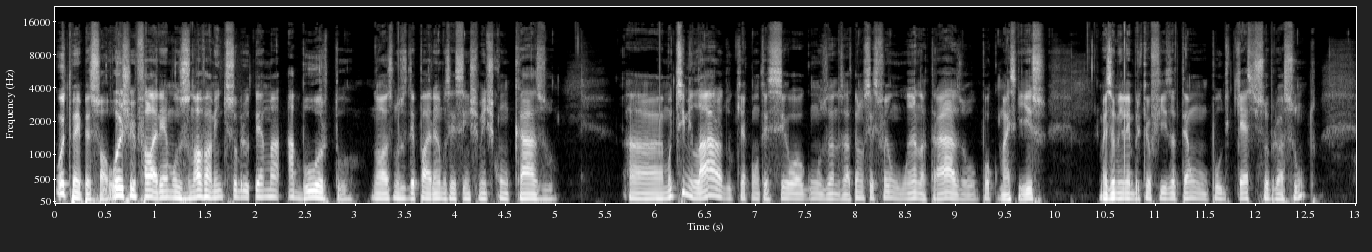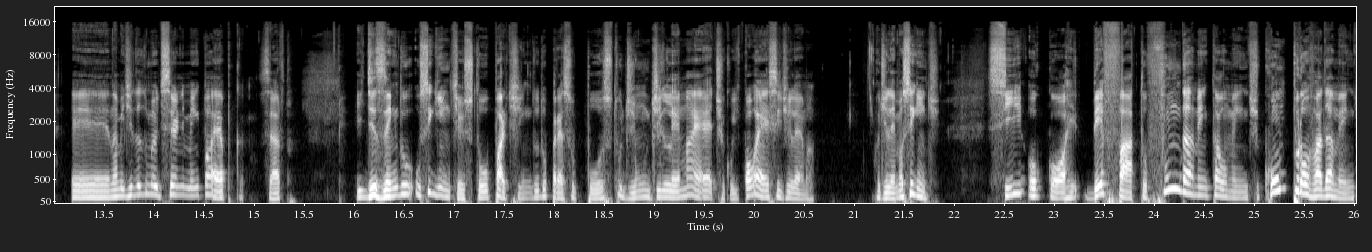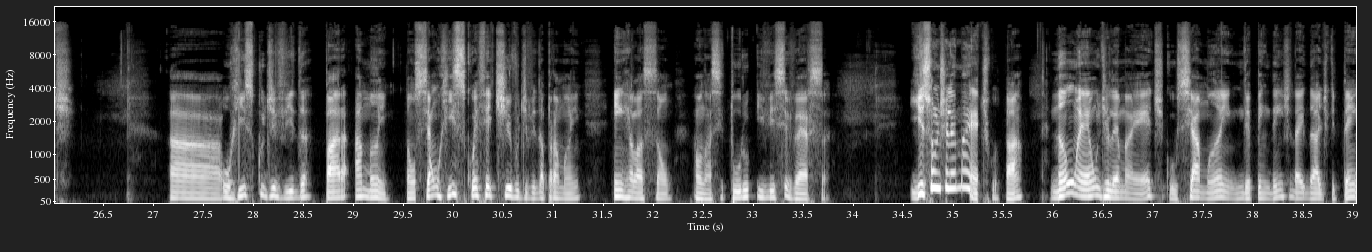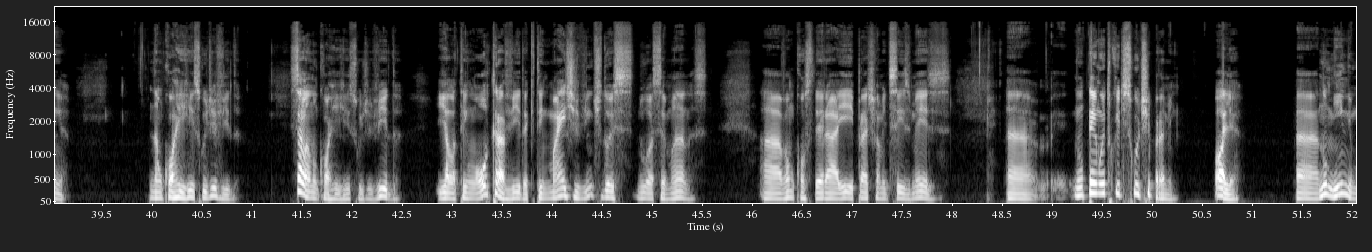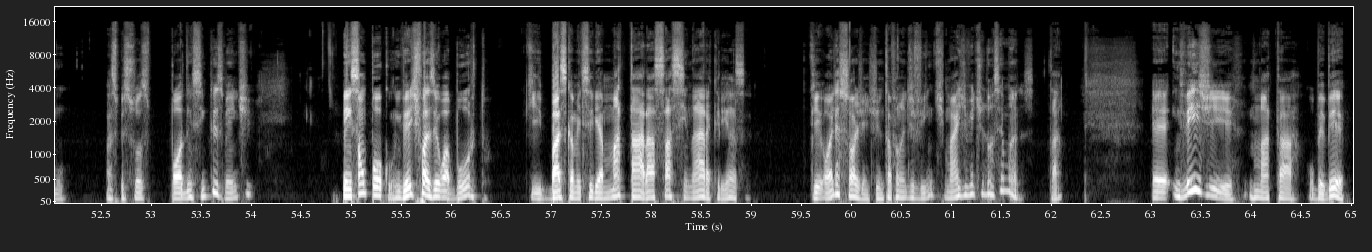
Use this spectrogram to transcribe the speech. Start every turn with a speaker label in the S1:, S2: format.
S1: Muito bem, pessoal. Hoje falaremos novamente sobre o tema aborto. Nós nos deparamos recentemente com um caso uh, muito similar do que aconteceu alguns anos atrás. Não sei se foi um ano atrás ou um pouco mais que isso, mas eu me lembro que eu fiz até um podcast sobre o assunto, eh, na medida do meu discernimento à época, certo? E dizendo o seguinte: eu estou partindo do pressuposto de um dilema ético. E qual é esse dilema? O dilema é o seguinte: se ocorre de fato, fundamentalmente, comprovadamente, uh, o risco de vida para a mãe. Então, se há um risco efetivo de vida para a mãe em relação ao nascituro e vice-versa. Isso é um dilema ético, tá? Não é um dilema ético se a mãe, independente da idade que tenha, não corre risco de vida. Se ela não corre risco de vida, e ela tem uma outra vida que tem mais de 22 duas semanas, uh, vamos considerar aí praticamente seis meses, uh, não tem muito o que discutir para mim. Olha, uh, no mínimo, as pessoas podem simplesmente pensar um pouco. Em vez de fazer o aborto, que basicamente seria matar, assassinar a criança. Porque olha só, gente, a gente está falando de 20, mais de 22 semanas, tá? É, em vez de matar o bebê,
